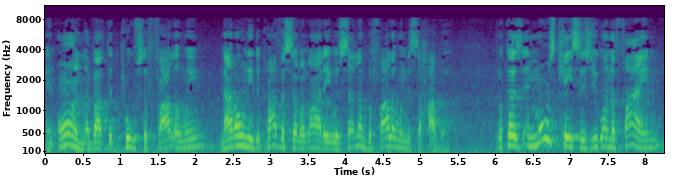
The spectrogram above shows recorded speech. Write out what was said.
and on about the proofs of following not only the Prophet Sallallahu Alaihi wasallam, but following the Sahaba. Because in most cases, you're going to find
